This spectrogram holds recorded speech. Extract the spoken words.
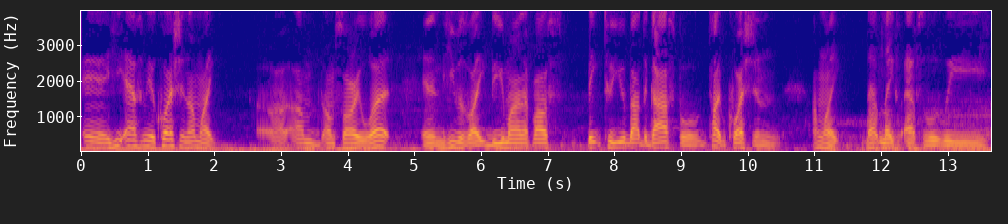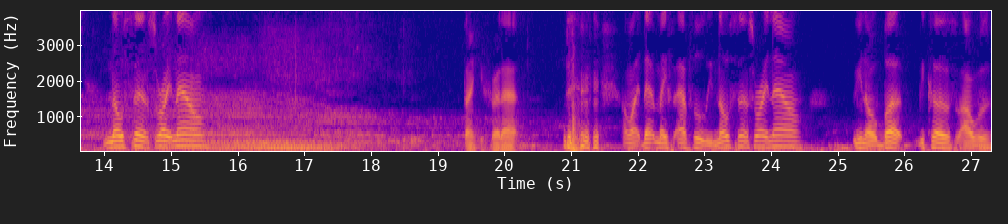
and he asked me a question. I'm like, I'm I'm sorry, what? And he was like, do you mind if I speak to you about the gospel? Type question. I'm like, that makes absolutely no sense right now. Thank you for that. I'm like, that makes absolutely no sense right now. You know, but because I was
